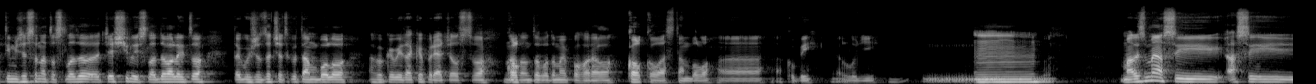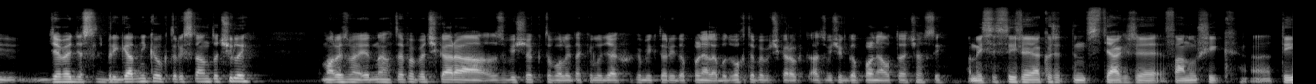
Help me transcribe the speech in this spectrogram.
tým, že sa na to sledo- tešili, sledovali to, tak už od začiatku tam bolo ako keby také priateľstvo. Na Kol- tom to potom aj pohorelo. Koľko vás tam bolo, uh, akoby ľudí? Mm, mali sme asi, asi 9-10 brigádnikov, ktorí sa tam točili. Mali sme jedného TPPčkára a zvyšok to boli takí ľudia, ako keby, ktorí doplňali, alebo dvoch TPPčkárov a zvyšok doplňal to časy. A myslíš si, že akože ten vzťah, že fanúšik e, ty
